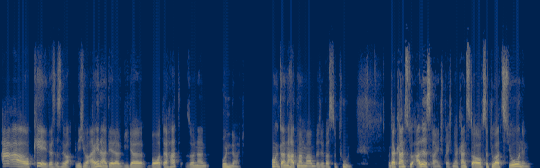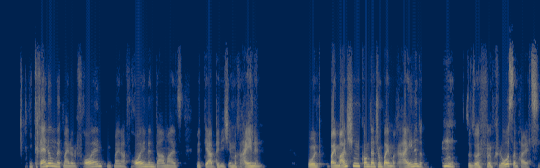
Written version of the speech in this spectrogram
ah, okay, das ist nur, nicht nur einer, der da wieder Worte hat, sondern 100. Und dann hat man mal ein bisschen was zu tun. Und da kannst du alles reinsprechen. Da kannst du auch Situationen die Trennung mit meinem Freund, mit meiner Freundin damals, mit der bin ich im Reinen. Und bei manchen kommt dann schon beim Reinen so, so ein Kloß im Hals.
